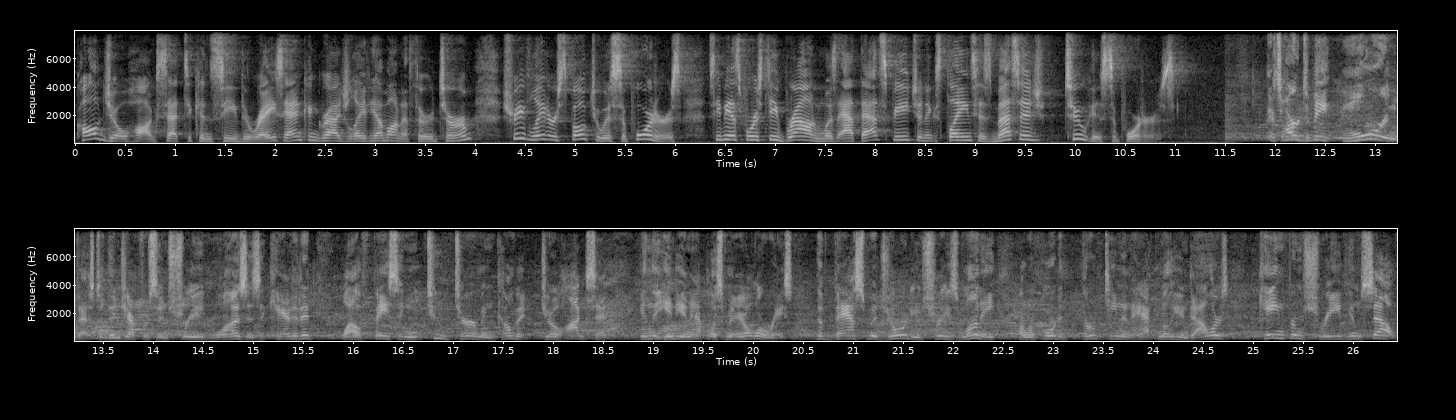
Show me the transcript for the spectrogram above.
called Joe Hogsett to concede the race and congratulate him on a third term. Shreve later spoke to his supporters. CBS 4 Steve Brown was at that speech and explains his message to his supporters. It's hard to be more invested than Jefferson Shreve was as a candidate while facing two-term incumbent Joe Hogsett in the Indianapolis mayoral race. The vast majority of Shreve's money, a reported $13.5 million, came from Shreve himself.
